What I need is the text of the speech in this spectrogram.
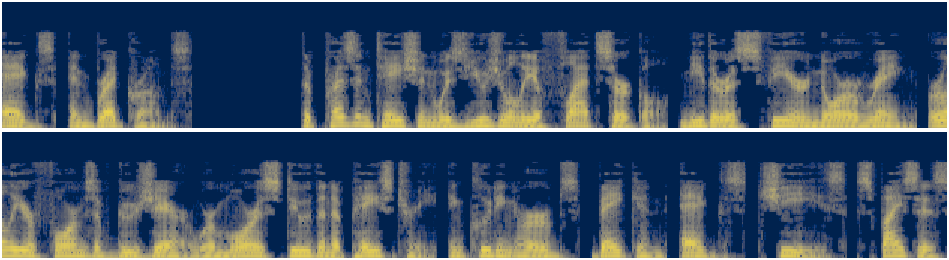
eggs, and breadcrumbs. The presentation was usually a flat circle, neither a sphere nor a ring. Earlier forms of gougère were more a stew than a pastry, including herbs, bacon, eggs, cheese, spices,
